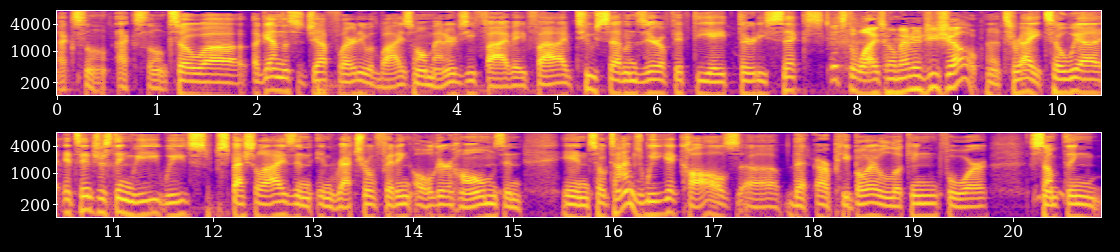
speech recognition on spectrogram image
Excellent, excellent. So, uh, again, this is Jeff Flaherty with Wise Home Energy, 585 270 5836. It's the Wise Home Energy Show. That's right. So we, uh, it's interesting. We we specialize in, in retrofitting older homes, and and so times we get calls uh, that our people are looking for something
